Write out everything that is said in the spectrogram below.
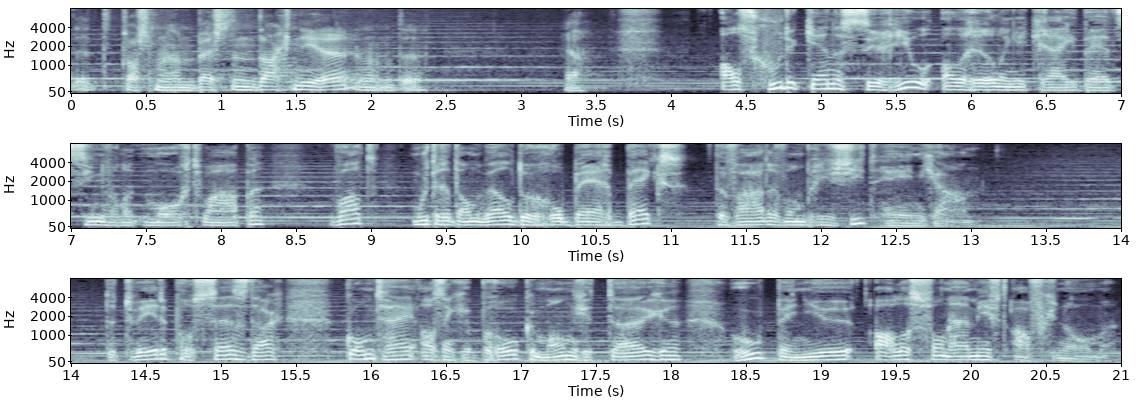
het was mijn beste dag niet, hè. Want, ja. Als goede kennis Cyril al rillingen krijgt bij het zien van het moordwapen, wat moet er dan wel door Robert Bex, de vader van Brigitte, heen gaan? De tweede procesdag komt hij als een gebroken man getuigen hoe Peigneux alles van hem heeft afgenomen.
